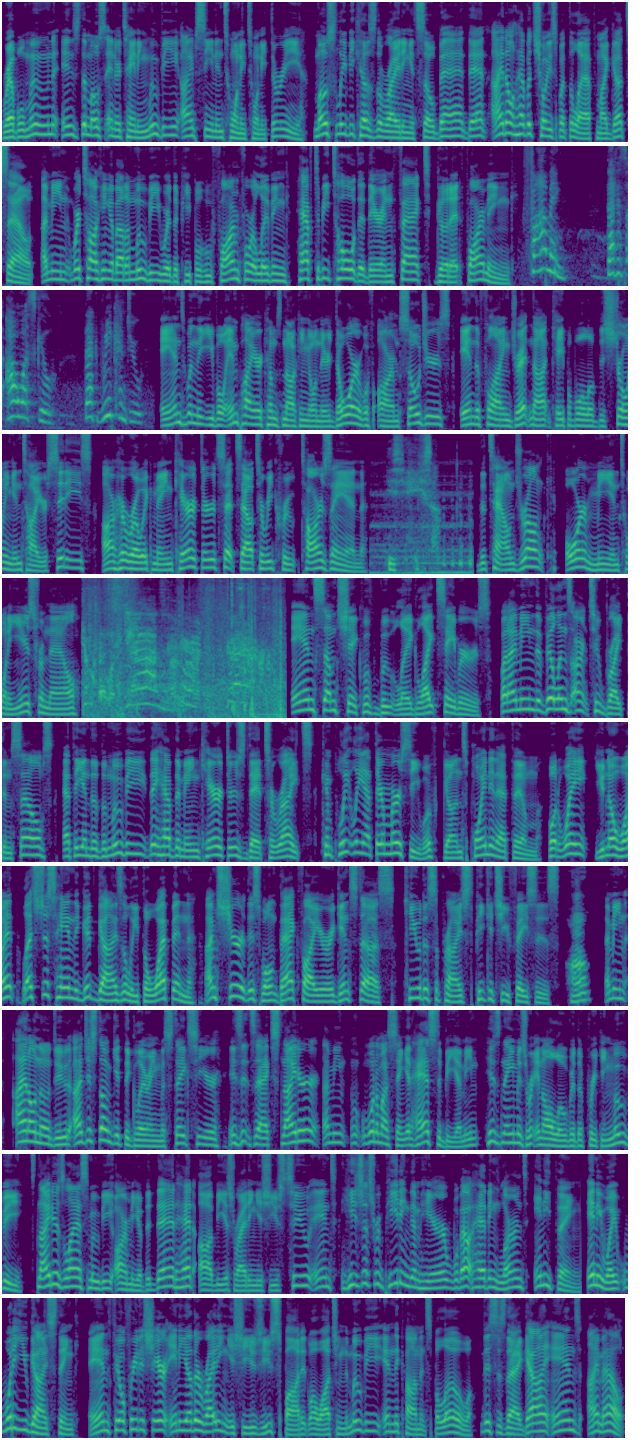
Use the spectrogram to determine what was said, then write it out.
Rebel Moon is the most entertaining movie I've seen in 2023, mostly because the writing is so bad that I don't have a choice but to laugh my guts out. I mean, we're talking about a movie where the people who farm for a living have to be told that they're in fact good at farming. Farming! That is our skill. That we can do. And when the evil empire comes knocking on their door with armed soldiers and a flying dreadnought capable of destroying entire cities, our heroic main character sets out to recruit Tarzan. the town drunk, or me in 20 years from now and some chick with bootleg lightsabers. But I mean, the villains aren't too bright themselves. At the end of the movie, they have the main characters dead to rights, completely at their mercy with guns pointed at them. But wait, you know what? Let's just hand the good guys a lethal weapon. I'm sure this won't backfire against us. Cue the surprised Pikachu faces. Huh? I mean, I don't know, dude. I just don't get the glaring mistakes here. Is it Zack Snyder? I mean, what am I saying? It has to be. I mean, his name is written all over the freaking movie. Snyder's last movie, Army of the Dead, had obvious writing issues too, and he's just repeating them here without having learned anything. Anyway, what do you guys think? And feel free to share any other writing issues you spotted while watching the movie in the comments below. This is that guy, and I'm out.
